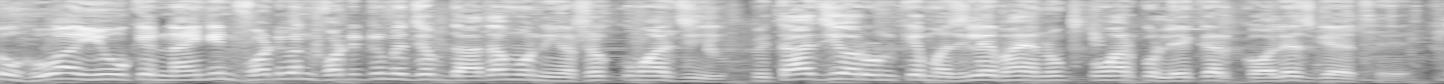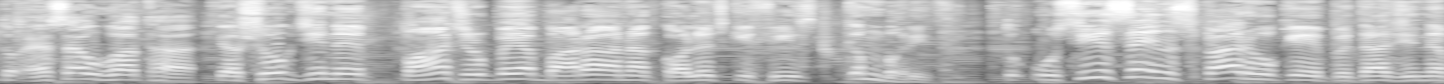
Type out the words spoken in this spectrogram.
तो हुआ यूँ कि 1941-42 में जब दादा मुनि अशोक कुमार जी, पिताजी और उनके मजले भाई अनूप कुमार को लेकर कॉलेज गए थे तो ऐसा हुआ था कि अशोक जी ने पाँच रुपया बारह आना कॉलेज की फ़ीस कम भरी थी। तो उसी से इंस्पायर होके पिताजी ने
